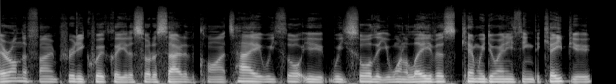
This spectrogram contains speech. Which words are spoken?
they're on the phone pretty quickly to sort of say to the clients, "Hey, we thought you, we saw that you want to leave us. Can we do anything to keep you?"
